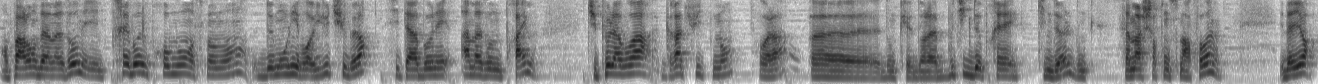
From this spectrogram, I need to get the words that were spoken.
En parlant d'Amazon, il y a une très bonne promo en ce moment de mon livre YouTuber. Si tu es abonné Amazon Prime, tu peux l'avoir gratuitement. Voilà, euh, donc dans la boutique de prêt Kindle. Donc ça marche sur ton smartphone. Et d'ailleurs,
